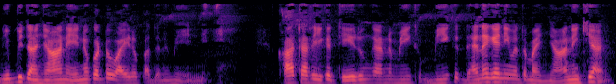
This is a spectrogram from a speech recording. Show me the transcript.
නිබ්බිදා ඥාන එනකොට වෛර පදනමේ ඉන්නේ. කාට හරි ඒක තේරුම් ගන්න මේක මේක දැන ගැනීම තමයි ඥානෙ කියන්නේ.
